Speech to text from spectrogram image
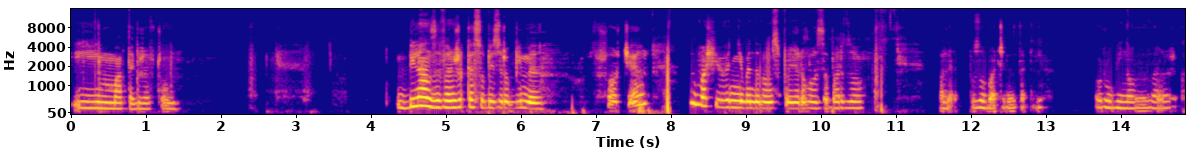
i matę grzewczą. Bilans wężyka sobie zrobimy w szorcie. No właściwie nie będę Wam spoilerował za bardzo, ale zobaczcie ten taki rubinowy wężyk.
